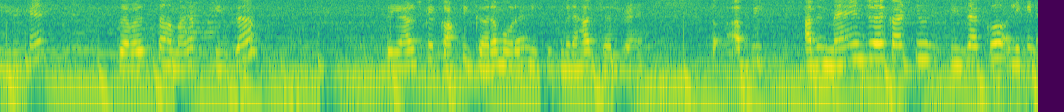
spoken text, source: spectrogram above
तो ये ज़बरदस्त सा हमारा पिज़्ज़ा तैयार हो चुका है काफ़ी गर्म हो रहा है, नीचे से मेरे हाथ जल रहे हैं। तो अभी अभी मैं इंजॉय करती हूँ इस पिज़्ज़ा को, लेकिन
